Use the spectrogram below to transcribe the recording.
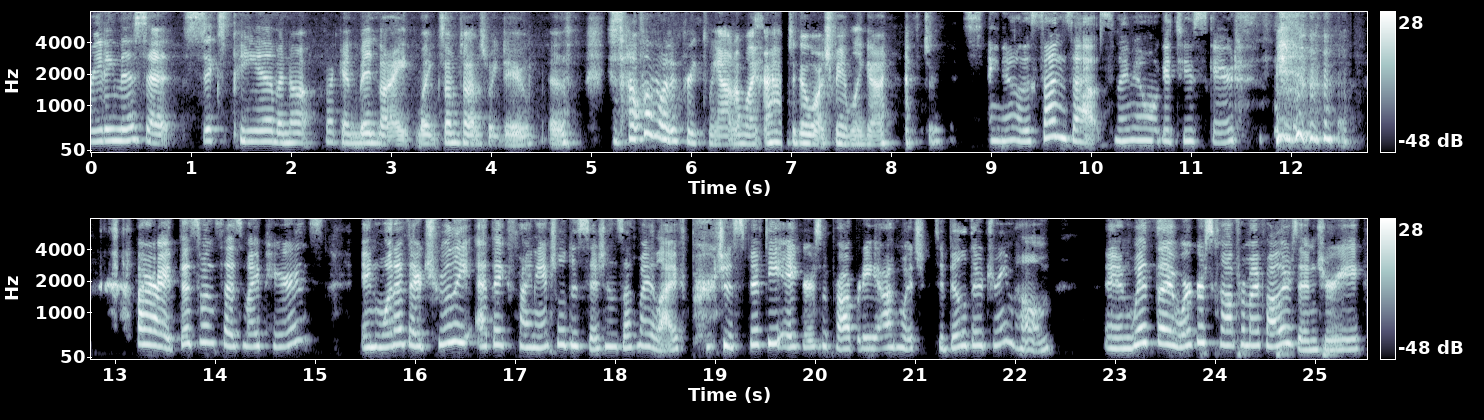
reading this at 6 p.m. and not fucking midnight like sometimes we do. Because that one would have freaked me out. I'm like, I have to go watch Family Guy after this. I know the sun's out, so maybe I won't get too scared. All right, this one says my parents, in one of their truly epic financial decisions of my life, purchased 50 acres of property on which to build their dream home. And with the workers' comp for my father's injury,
